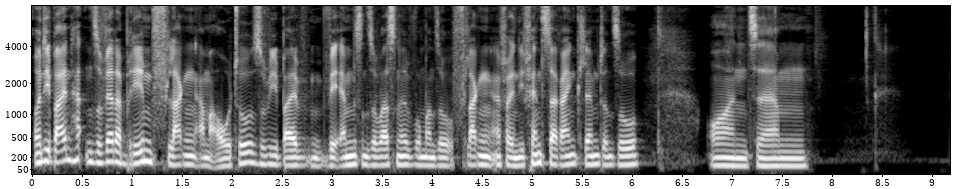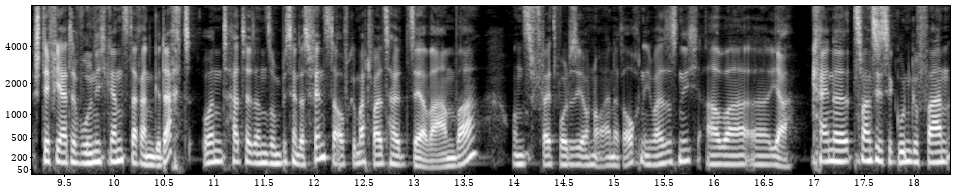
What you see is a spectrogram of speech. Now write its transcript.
Und die beiden hatten so Werder Bremen Flaggen am Auto, so wie bei WMs und sowas, ne, wo man so Flaggen einfach in die Fenster reinklemmt und so. Und ähm, Steffi hatte wohl nicht ganz daran gedacht und hatte dann so ein bisschen das Fenster aufgemacht, weil es halt sehr warm war. Und vielleicht wollte sie auch noch eine rauchen, ich weiß es nicht. Aber äh, ja, keine 20 Sekunden gefahren,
